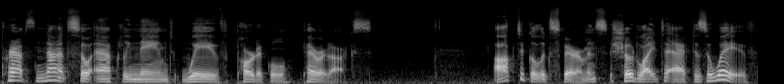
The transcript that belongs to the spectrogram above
perhaps not so aptly named wave particle paradox. Optical experiments showed light to act as a wave,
